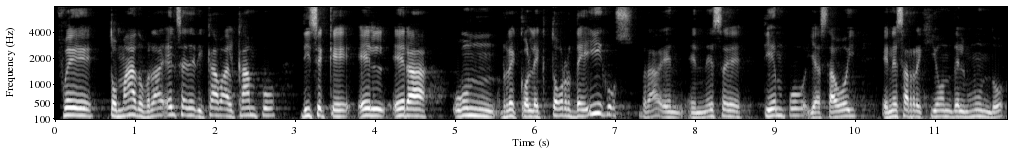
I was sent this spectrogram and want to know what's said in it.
fue tomado, ¿verdad? Él se dedicaba al campo, dice que él era un recolector de higos, ¿verdad? En, en ese tiempo y hasta hoy, en esa región del mundo,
